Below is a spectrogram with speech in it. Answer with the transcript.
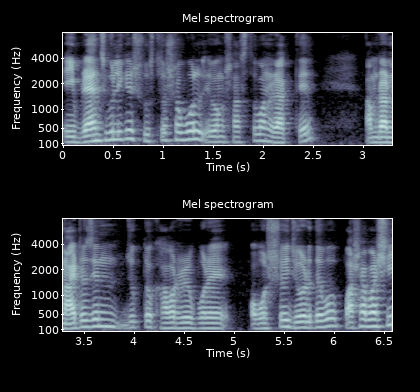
এই ব্রাঞ্চগুলিকে সুস্থ, সবল এবং স্বাস্থ্যবান রাখতে আমরা নাইট্রোজেনযুক্ত খাবারের উপরে অবশ্যই জোর দেব। পাশাপাশি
